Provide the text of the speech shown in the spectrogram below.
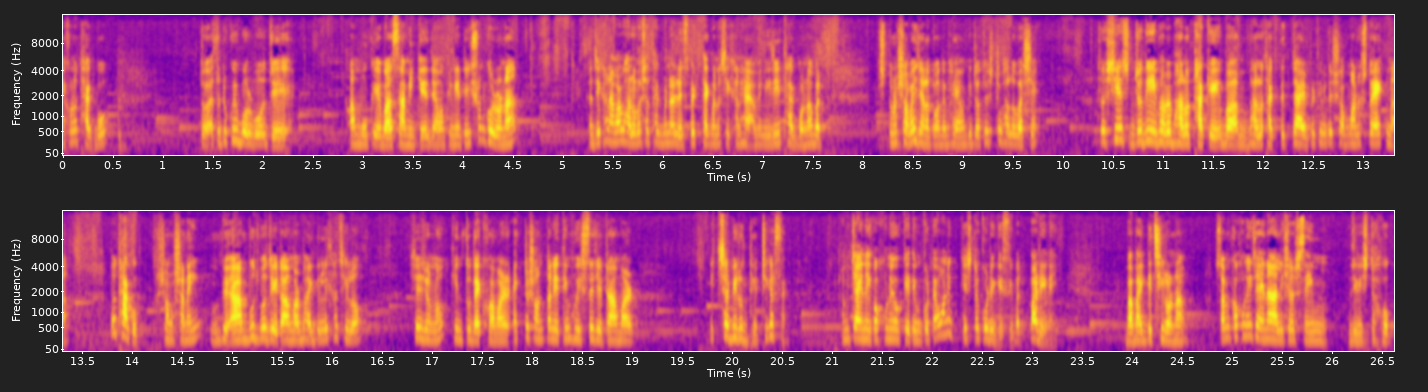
এখনও থাকব। তো এতটুকুই বলব যে, আম্মুকে বা স্বামীকে যে আমাকে নিয়ে টেনশন করো না। যেখানে আমার ভালোবাসা থাকবে না রেসপেক্ট থাকবে না, সেখানে আমি নিজেই থাকব না বাট তোমরা সবাই জানো তোমাদের ভাই আমাকে যথেষ্ট ভালোবাসে। তো সে যদি এইভাবে ভালো থাকে বা ভালো থাকতে চায়, পৃথিবীতে সব মানুষ তো এক না, তো থাকুক, সমস্যা নেই। বুঝব যে এটা আমার ভাগ্যে লেখা ছিল সেই জন্য কিন্তু দেখো আমার একটা সন্তান এতিম হয়েছে যেটা আমার ইচ্ছার বিরুদ্ধে, ঠিক আছে? আমি চাই না কখনোই ওকে এতিম করতে অনেক চেষ্টা করে গেছি বাট পারি নাই, বা ভাগ্যে ছিল না। তো আমি কখনোই চাই না আলিশার সেম জিনিসটা হোক।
